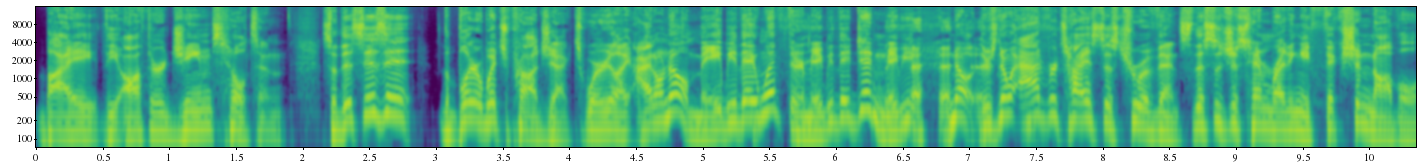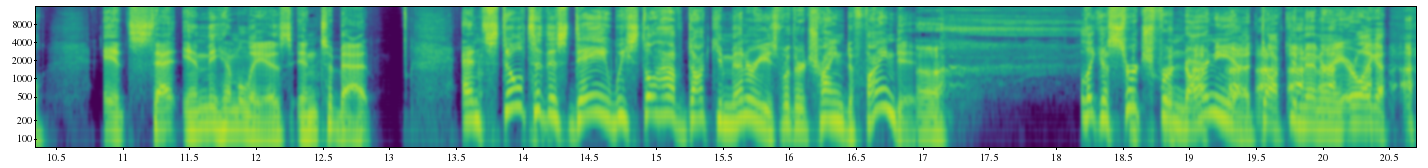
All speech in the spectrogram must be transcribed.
by the author James Hilton. So this isn't the Blair Witch Project where you're like, I don't know, maybe they went there, maybe they didn't, maybe no. There's no advertised as true events. This is just him writing a fiction novel. It's set in the Himalayas in Tibet. And still to this day, we still have documentaries where they're trying to find it. Uh. Like a search for Narnia documentary, or like a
